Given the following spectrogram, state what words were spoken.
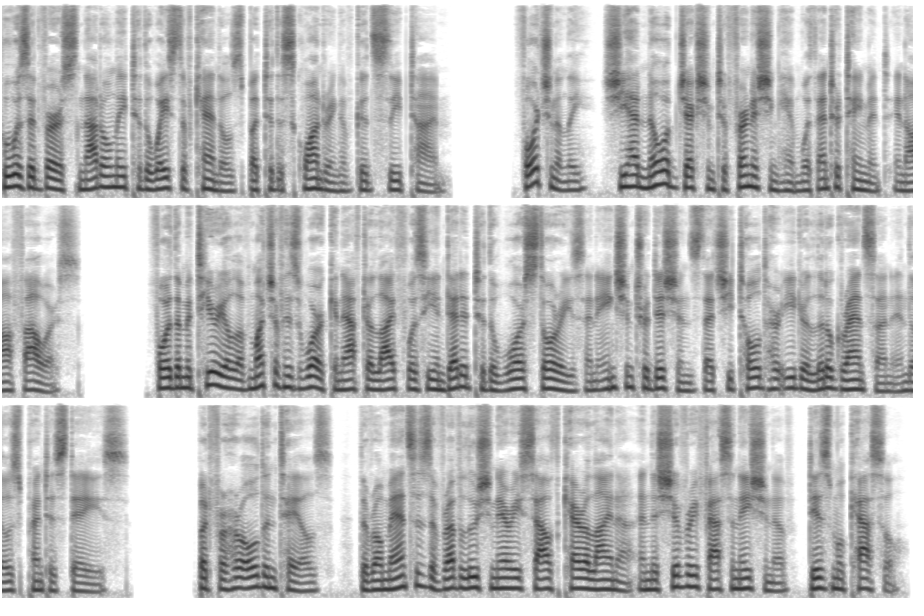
who was adverse not only to the waste of candles but to the squandering of good sleep time. Fortunately, she had no objection to furnishing him with entertainment in off hours. For the material of much of his work in after life was he indebted to the war stories and ancient traditions that she told her eager little grandson in those prentice days. But for her olden tales, the romances of revolutionary South Carolina and the shivery fascination of Dismal Castle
